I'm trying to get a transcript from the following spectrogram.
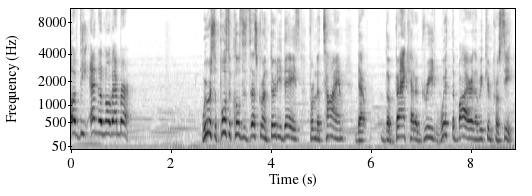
of the end of November. We were supposed to close this escrow in 30 days from the time that the bank had agreed with the buyer that we can proceed.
